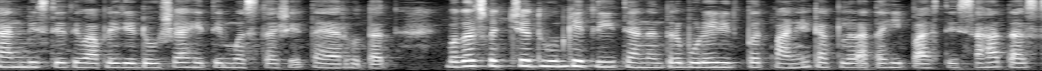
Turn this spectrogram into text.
छान भिजते तेव्हा आपले जे डोसे आहे ते मस्त असे तयार होतात. भगर स्वच्छ धुवून घेतली त्यानंतर बुडेल इतपत पाणी टाकलं. आता ही पाच ते सहा तास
